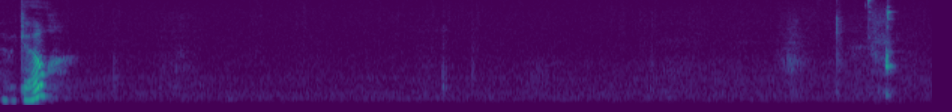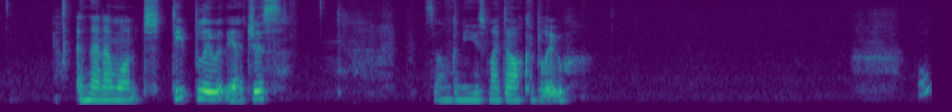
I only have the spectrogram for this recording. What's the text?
There we go. And then I want deep blue at the edges. So I'm going to use my darker blue. Oh,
